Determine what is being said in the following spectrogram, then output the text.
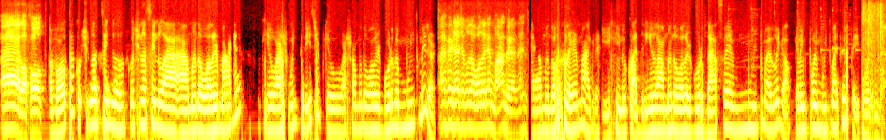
Ah, ela volta. a volta. Continua sendo, continua sendo a, a Amanda Waller magra, que eu acho muito triste, porque eu acho a Amanda Waller gorda muito melhor. Ah, é verdade, a Amanda Waller é magra, né? É, a Amanda Waller é magra. E, no quadrinho a Amanda Waller gordaça é muito mais legal. porque Ela impõe muito mais respeito. Gorda.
